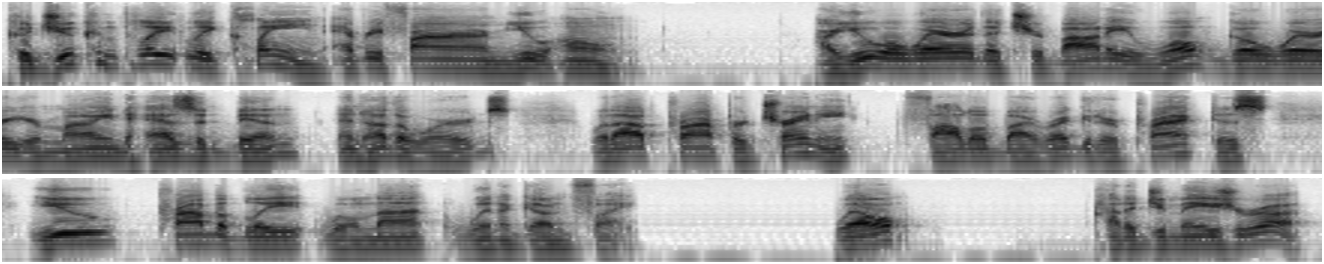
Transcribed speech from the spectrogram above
Could you completely clean every firearm you own? Are you aware that your body won't go where your mind hasn't been? In other words, without proper training, followed by regular practice, you probably will not win a gunfight. Well, how did you measure up?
